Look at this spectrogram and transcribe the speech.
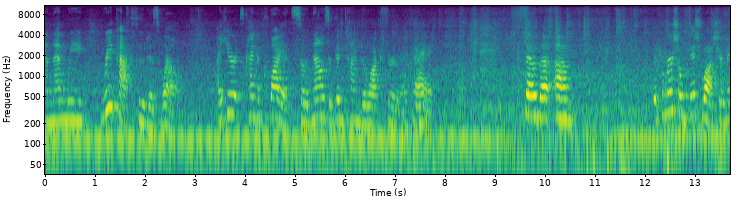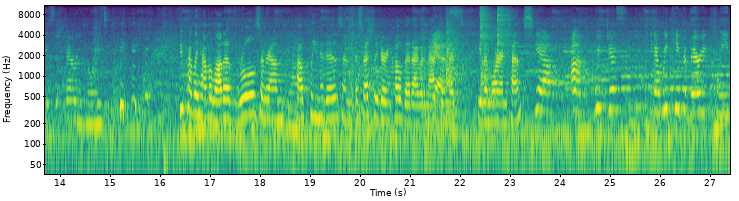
And then we repack food as well. I hear it's kind of quiet, so now's a good time to walk through, okay? Right. So the, um, the commercial dishwasher makes it very noisy. You probably have a lot of rules around how clean it is, and especially during COVID, I would imagine Yes. it's even more intense. Yeah, um, we've just, you know, we keep a very clean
